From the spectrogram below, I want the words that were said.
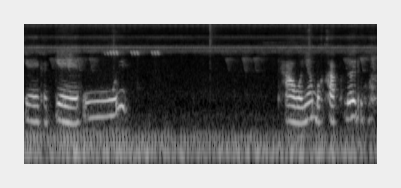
แกกะแกอุ้ย เทายังบักคักเลยทุกคน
